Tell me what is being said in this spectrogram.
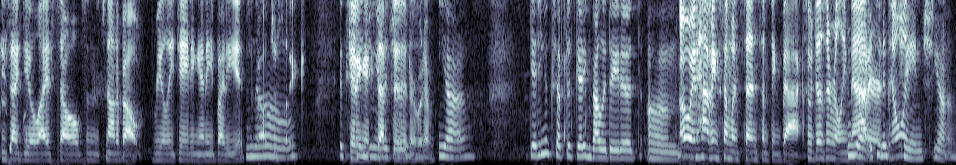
these idealized selves and it's not about really dating anybody. It's about just like it's getting accepted images. or whatever. Yeah, getting accepted, getting validated. Um, Oh, and having someone send something back. So it doesn't really matter yeah, it's an No exchange. yeah,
